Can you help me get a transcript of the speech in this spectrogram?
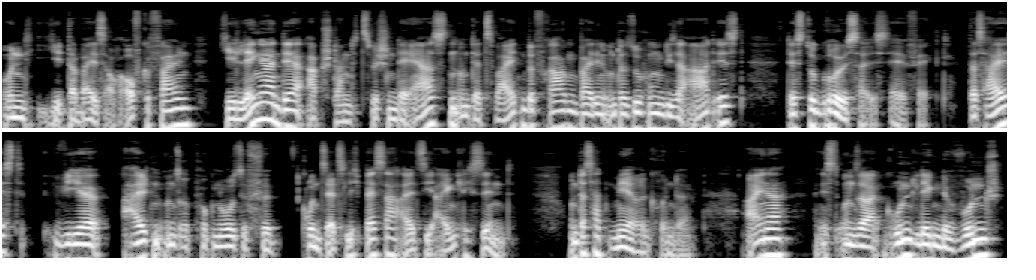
Und je, dabei ist auch aufgefallen, je länger der Abstand zwischen der ersten und der zweiten Befragung bei den Untersuchungen dieser Art ist, desto größer ist der Effekt. Das heißt, wir halten unsere Prognose für grundsätzlich besser, als sie eigentlich sind. Und das hat mehrere Gründe. Einer ist unser grundlegender Wunsch,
